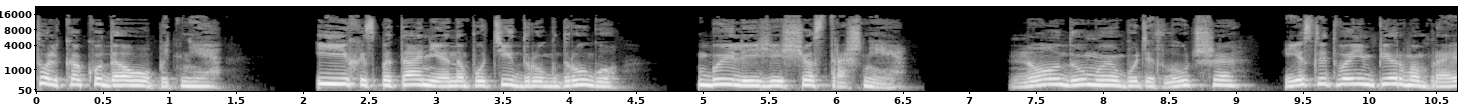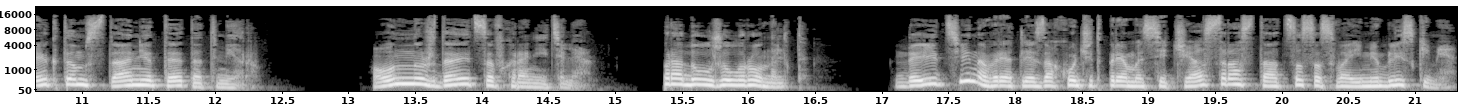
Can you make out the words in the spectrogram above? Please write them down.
Только куда опытнее. И их испытания на пути друг к другу были еще страшнее. Но, думаю, будет лучше, если твоим первым проектом станет этот мир. Он нуждается в хранителе, продолжил Рональд. Да и Тина вряд ли захочет прямо сейчас расстаться со своими близкими.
